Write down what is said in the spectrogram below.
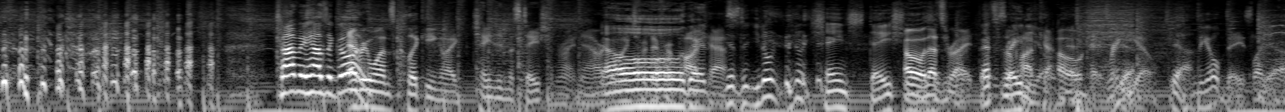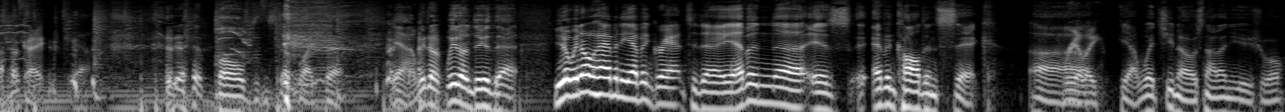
Tommy, how's it going? Everyone's clicking, like changing the station right now. Or Oh, going to a oh, different podcast. you don't you don't change stations. Oh, that's anymore. right. That's radio. podcast. Oh, okay. Radio. Yeah. In the old days, like Yeah. okay. Yeah. Bulbs and stuff like that. Yeah, we don't we don't do that. You know, we don't have any Evan Grant today. Evan uh, is Evan called in sick. Uh, Really? Yeah, which you know is not unusual.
